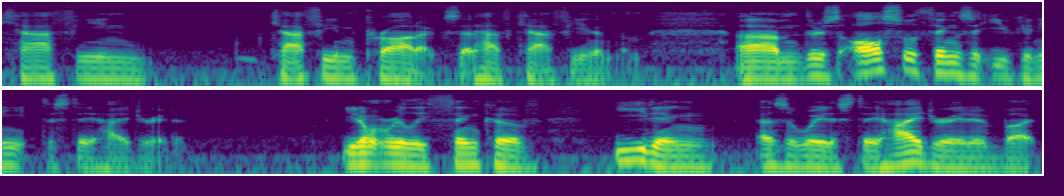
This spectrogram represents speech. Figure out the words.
caffeine caffeine products that have caffeine in them. Um, there's also things that you can eat to stay hydrated. You don't really think of eating as a way to stay hydrated, but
